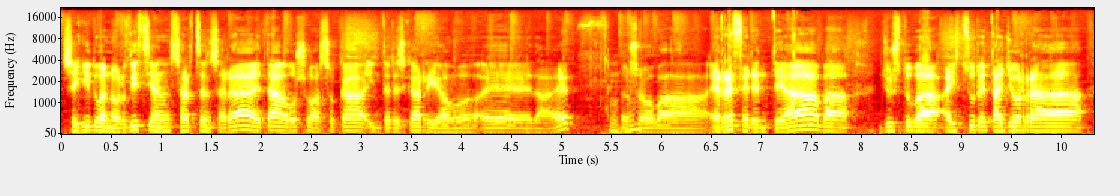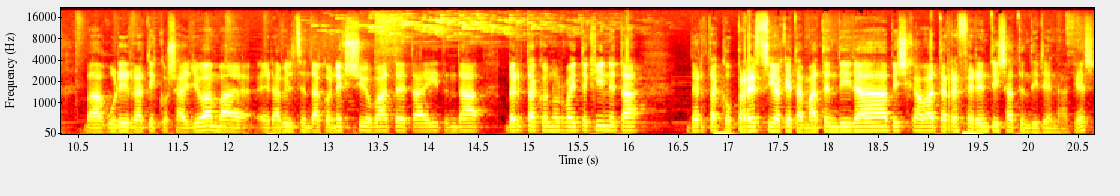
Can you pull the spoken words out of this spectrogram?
segiduan Ordizian sartzen zara eta oso azoka interesgarria eh, da, eh? Oso ba, erreferentea, ba, justu ba, aitzur eta jorra ba, gure irratiko saioan ba, erabiltzen da konexio bat eta egiten da bertako norbaitekin eta bertako prezioak eta ematen dira pixka bat erreferente izaten direnak, ez?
